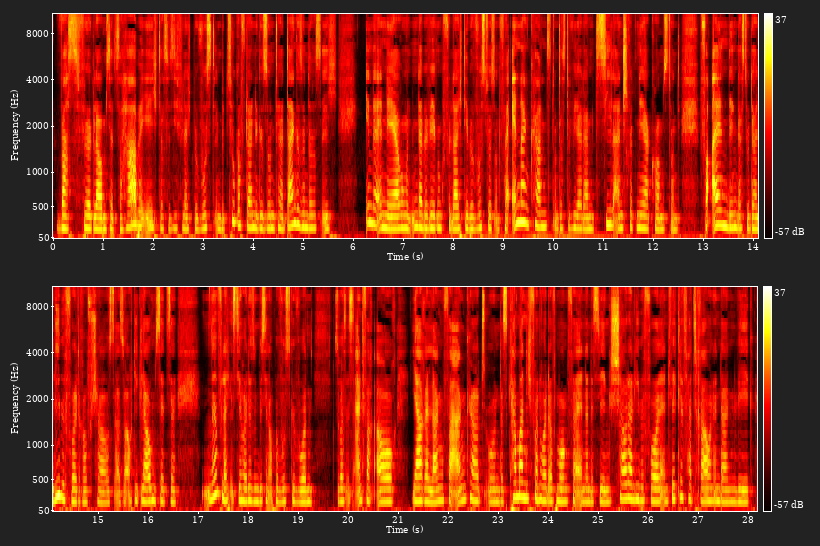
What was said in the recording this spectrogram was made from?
was für Glaubenssätze habe ich, dass du sie vielleicht bewusst in Bezug auf deine Gesundheit, dein gesünderes Ich in der Ernährung und in der Bewegung vielleicht dir bewusst wirst und verändern kannst und dass du wieder deinem Ziel einen Schritt näher kommst und vor allen Dingen, dass du da liebevoll drauf schaust, also auch die Glaubenssätze, ne, vielleicht ist dir heute so ein bisschen auch bewusst geworden, sowas ist einfach auch jahrelang verankert und das kann man nicht von heute auf morgen verändern, deswegen schau da liebevoll, entwickle Vertrauen in deinen Weg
